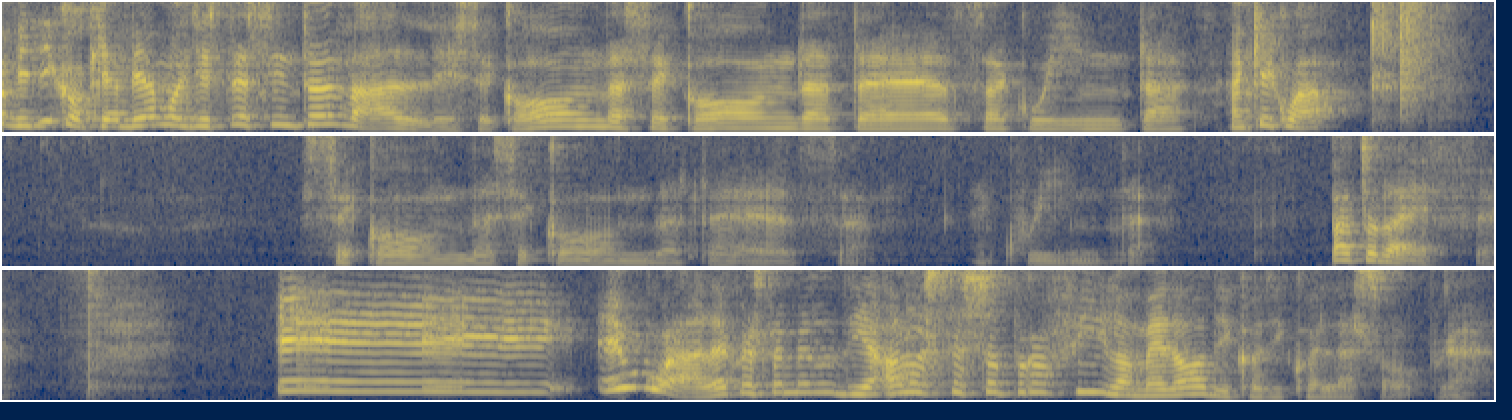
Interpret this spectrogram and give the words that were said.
io vi dico che abbiamo gli stessi intervalli, seconda, seconda, terza, quinta. Anche qua, seconda, seconda, terza e quinta. Parto da F. E è uguale questa melodia, ha lo stesso profilo melodico di quella sopra.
